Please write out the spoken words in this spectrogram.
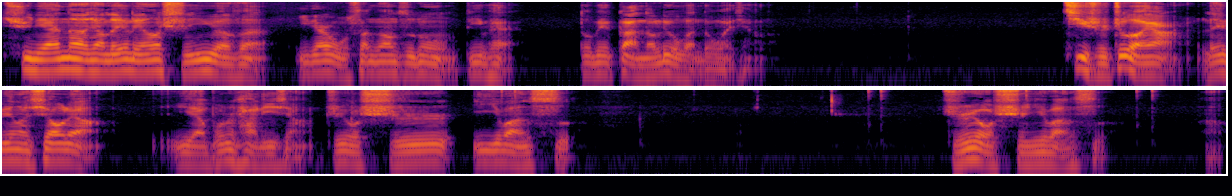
去年呢，像雷凌十一月份1.5三缸自动低配都被干到六万多块钱了。即使这样，雷凌的销量也不是太理想，只有十一万四，只有十一万四啊。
